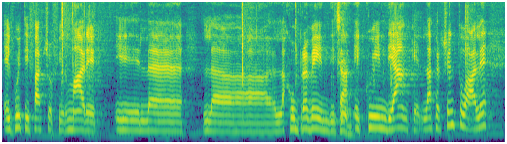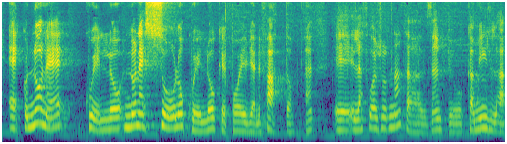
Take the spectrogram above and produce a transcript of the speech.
e in cui ti faccio firmare il, la, la compravendita sì. e quindi anche la percentuale, ecco, non è quello, non è solo quello che poi viene fatto. Eh? la tua giornata, ad esempio, Camilla,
